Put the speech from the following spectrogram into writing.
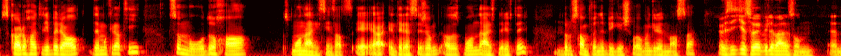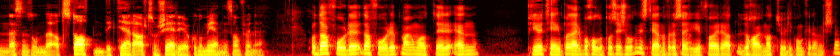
Skal du ha et liberalt demokrati, så må du ha små næringsinnsats, eh, ja, altså små næringsbedrifter som samfunnet bygger seg på med grunnmasse. Hvis ikke så vil det være sånn, nesten sånn at staten dikterer alt som skjer i økonomien i samfunnet. Og da får du, da får du på mange måter en prioritering på det å beholde posisjoner, istedenfor å sørge for at du har en naturlig konkurranse.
